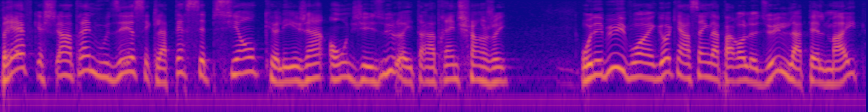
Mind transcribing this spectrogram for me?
Bref, ce que je suis en train de vous dire, c'est que la perception que les gens ont de Jésus là, est en train de changer. Au début, ils voient un gars qui enseigne la parole de Dieu, ils l'appellent maître.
